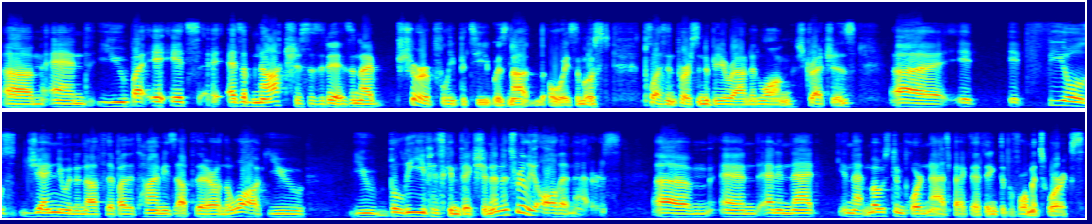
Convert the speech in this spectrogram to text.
Um, and you, but it, it's as obnoxious as it is, and I'm sure Philippe Petit was not always the most pleasant person to be around in long stretches. Uh, it it feels genuine enough that by the time he's up there on the walk, you you believe his conviction, and it's really all that matters. Um, and and in that in that most important aspect, I think the performance works.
